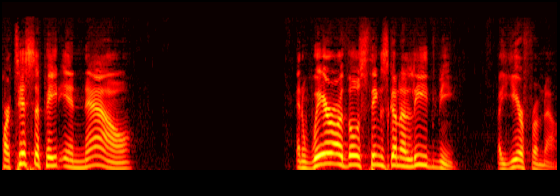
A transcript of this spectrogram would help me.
participate in now? And where are those things going to lead me a year from now?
